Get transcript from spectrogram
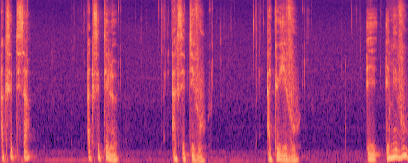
Acceptez ça. Acceptez-le. Acceptez-vous. Accueillez-vous. Et aimez-vous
